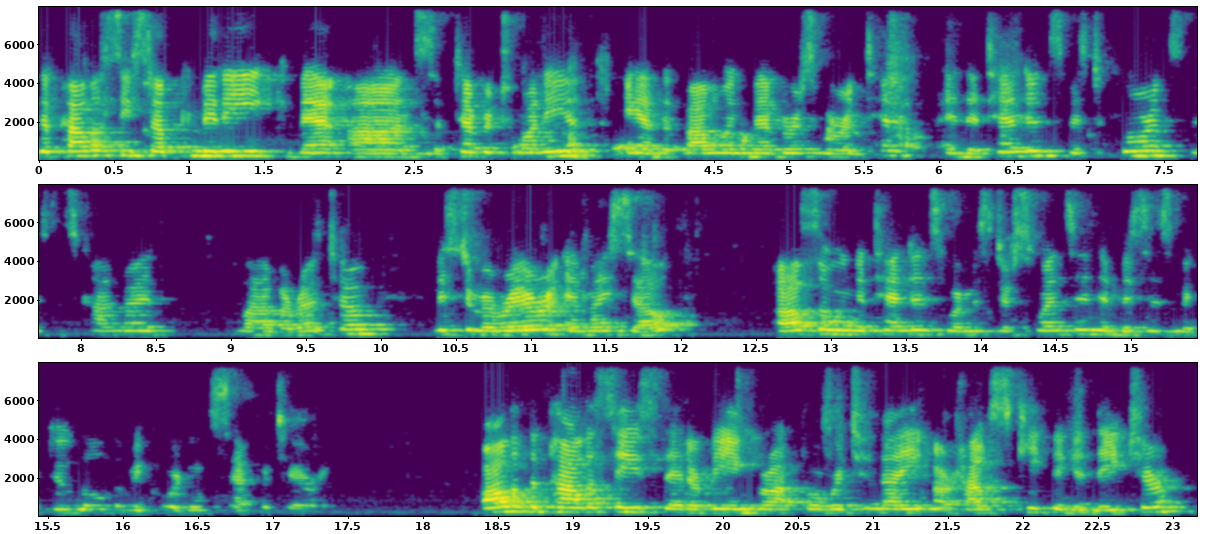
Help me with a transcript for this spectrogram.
The Policy Subcommittee met on September 20th, and the following members were in attendance, Mr. Florence, Mrs. Conrad Lavarento, Mr. Marrera, and myself. Also in attendance were Mr. Swenson and Mrs. McDougal, the recording secretary. All of the policies that are being brought forward tonight are housekeeping in nature.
